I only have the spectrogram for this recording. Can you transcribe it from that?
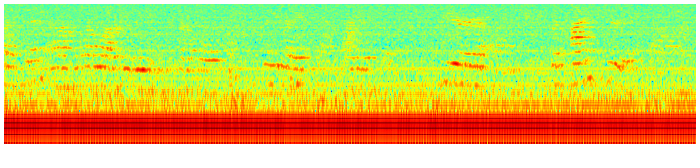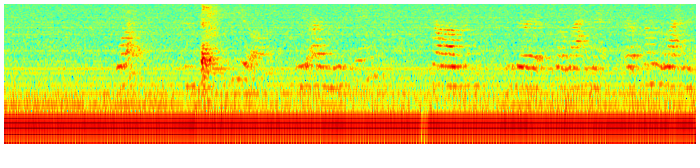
question, um, we have a lot of really incredible playwrights and artists here, um, but I'm curious, uh, what do you feel we are missing from either the Latinx, or from the Latinx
